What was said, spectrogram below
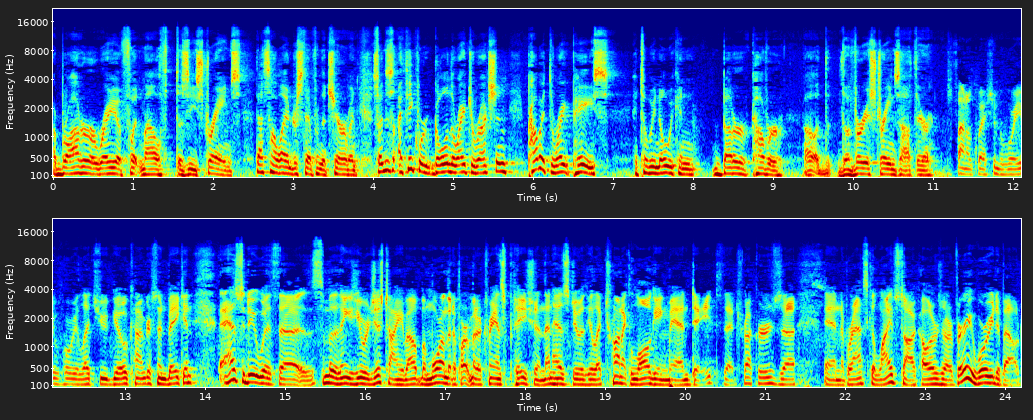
a broader array of foot and mouth disease strains. That's how I understand from the chairman. So I, just, I think we're going the right direction, probably at the right pace until we know we can better cover uh, the, the various strains out there final question before you before we let you go, Congressman Bacon. It has to do with uh, some of the things you were just talking about, but more on the Department of Transportation. That has to do with the electronic logging mandate that truckers uh, and Nebraska livestock haulers are very worried about.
